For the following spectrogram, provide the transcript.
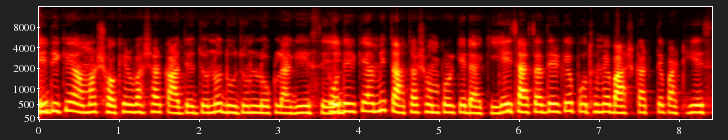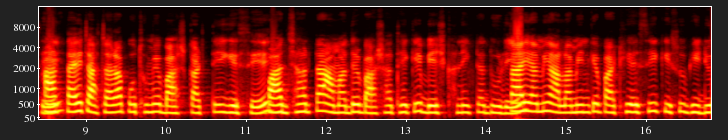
এইদিকে আমার শখের বাসার কাজের জন্য দুজন লোক লাগিয়েছে। ওদেরকে আমি চাচা সম্পর্কে ডাকি। এই চাচাদেরকে প্রথমে বাঁশ কাটতে পাঠিয়েছে। আর তাই চাচারা প্রথমে বাঁশ কাটতেই গেছে। বাঁশঝাড়টা আমাদের বাসা থেকে বেশ খানিকটা দূরে। তাই আমি আলামিনকে পাঠিয়েছি কিছু ভিডিও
